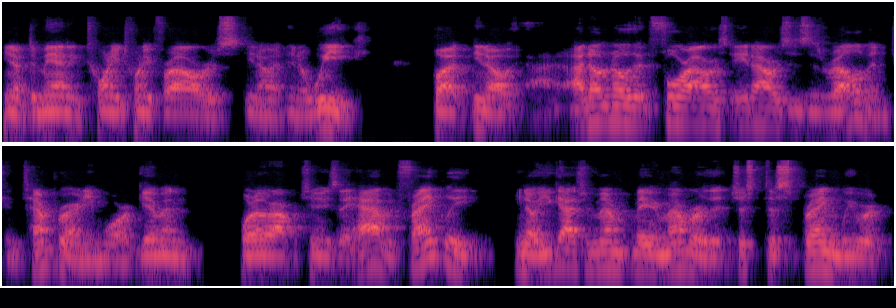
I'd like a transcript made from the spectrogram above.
you know demanding 20, 24 hours you know in a week. But you know, I, I don't know that four hours, eight hours is as relevant contemporary anymore, given what other opportunities they have. And frankly, you know, you guys remember may remember that just this spring we were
